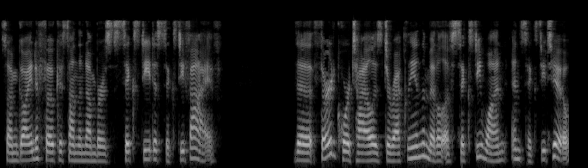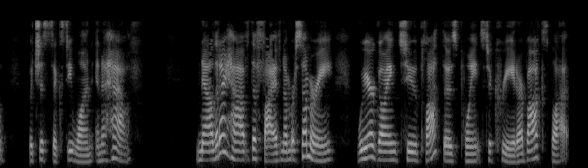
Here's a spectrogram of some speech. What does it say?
So I'm going to focus on the numbers 60 to 65. The third quartile is directly in the middle of 61 and 62, which is 61 and a half. Now that I have the five number summary, we are going to plot those points to create our box plot.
